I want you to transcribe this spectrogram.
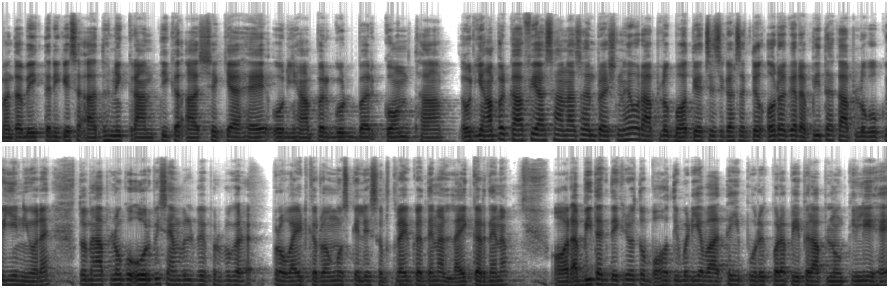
मतलब एक तरीके से आधुनिक क्रांति का आशय क्या है? और यहाँ पर गुड बर्ग कौन था? और यहाँ पर काफ़ी आसान आसान प्रश्न है और आप लोग बहुत ही अच्छे से कर सकते हो। और अगर अभी तक आप लोगों को ये नहीं हो रहा है तो मैं आप लोगों को और भी सैंपल पेपर प्रोवाइड करवाऊँगा। उसके लिए सब्सक्राइब कर देना लाइक कर देना। और अभी तक देख रहे हो तो बहुत ही बढ़िया बात है, ये पूरे पूरा पेपर आप लोगों के लिए है।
